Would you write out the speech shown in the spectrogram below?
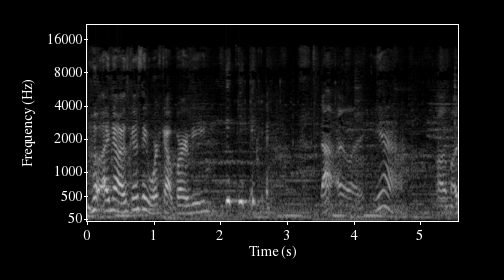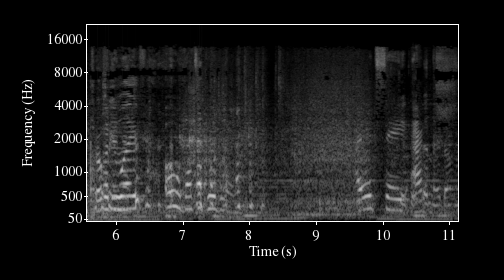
I know. I was gonna say workout Barbie. That I like. Yeah. Um, a trophy wife? Oh, that's a good one. I would say Take it, been there, act- done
